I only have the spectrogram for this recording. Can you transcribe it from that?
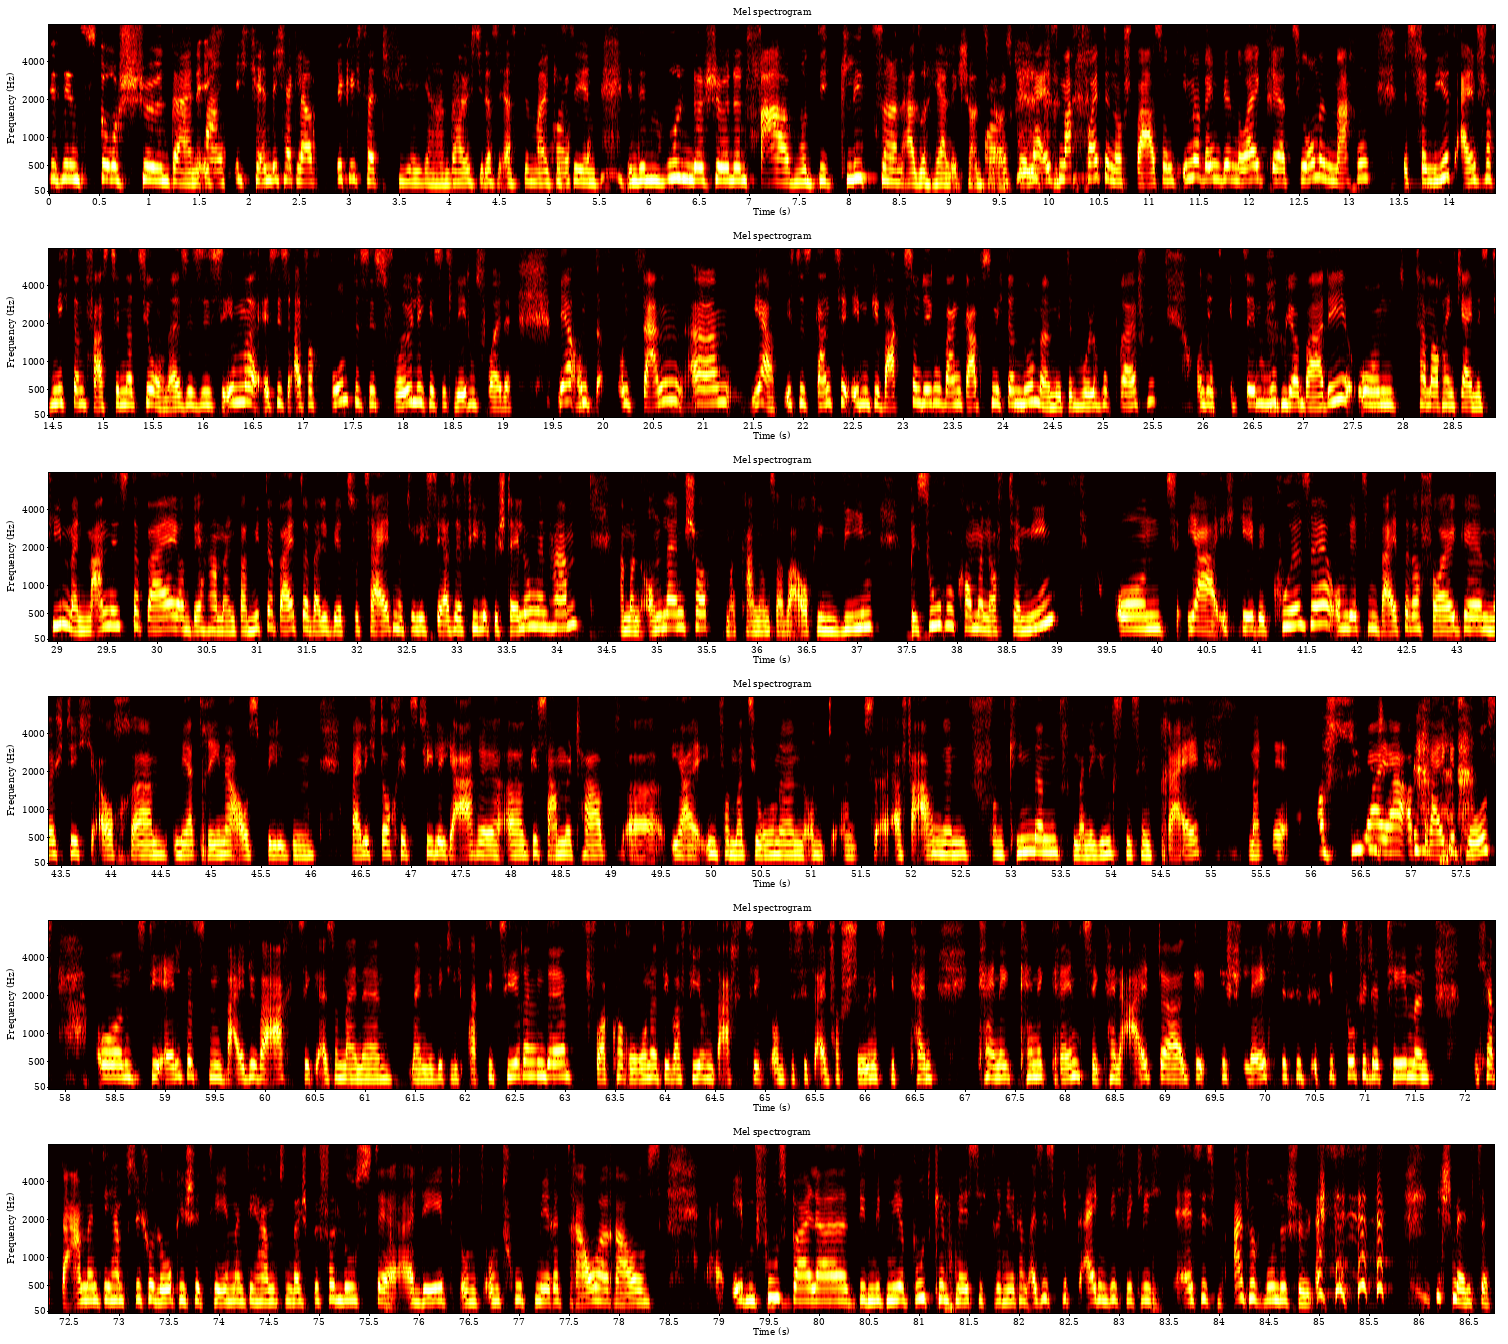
die sind so schön, deine. Ich, ich kenne dich ja, glaube ich, wirklich seit vier Jahren. Da habe ich sie das erste Mal gesehen. In den wunderschönen Farben und die glitzern. Also herrlich schauen sie aus. Na, es macht heute noch Spaß. Und immer wenn wir neue Kreationen machen, es verliert einfach nicht an Faszination. Also es ist immer, es ist einfach bunt, es ist fröhlich, es ist Lebensfreude. Ja, und, und dann, ähm, ja, ist das Ganze eben gewachsen und irgendwann gab es mich dann nur mehr mit den Hula-Hoop-Reifen. Und jetzt gibt es eben Hoop Your Body und haben auch ein kleines Team. Mein Mann ist dabei und wir haben ein paar Mitarbeiter, weil wir zurzeit natürlich sehr, sehr viele Bestellungen haben. Haben einen Online-Shop. Man kann uns aber auch in Wien besuchen, kommen auf Termin. Und ja, ich gebe Kurse und jetzt in weiterer Folge möchte ich auch ähm, mehr Trainer ausbilden, weil ich doch jetzt viele Jahre äh, gesammelt habe, äh, ja, Informationen und, und Erfahrungen von Kindern. Meine Jüngsten sind drei. Meine Süß. Ja, ja, ab drei geht's los. Und die Ältesten weit über 80. Also meine, meine wirklich praktizierende vor Corona, die war 84. Und das ist einfach schön. Es gibt kein, keine, keine Grenze, kein Alter, Ge Geschlecht. Es, ist, es gibt so viele Themen. Ich habe Damen, die haben psychologische Themen, die haben zum Beispiel Verluste erlebt und, und hupen ihre Trauer raus. Äh, eben Fußballer, die mit mir Bootcamp-mäßig trainiert haben. Also es gibt eigentlich wirklich, es ist einfach wunderschön. ich schmelze.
